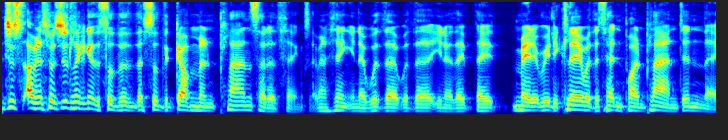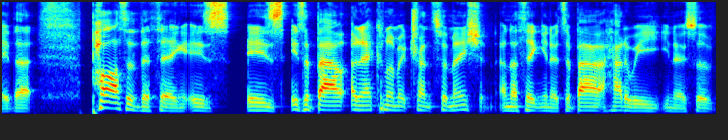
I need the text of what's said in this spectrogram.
just I mean, I suppose just looking at the sort of the, sort of the government plan side of things. I mean, I think you know with the with the you know they they made it really clear with the ten point plan, didn't they, that part of the thing is is is about an economic transformation, and I think you know it's about how do we you know sort of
